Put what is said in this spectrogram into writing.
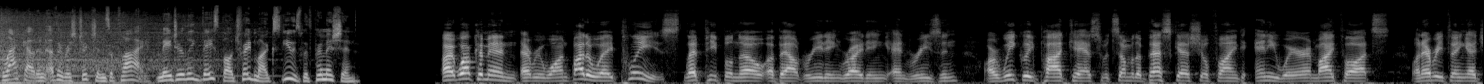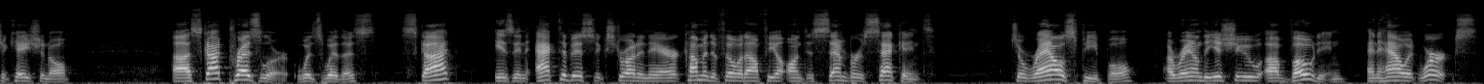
Blackout and other restrictions apply. Major League Baseball trademarks used with permission. All right, welcome in, everyone. By the way, please let people know about Reading, Writing, and Reason, our weekly podcast with some of the best guests you'll find anywhere, and my thoughts on everything educational. Uh, Scott Presler was with us. Scott is an activist extraordinaire coming to Philadelphia on December 2nd to rouse people around the issue of voting and how it works.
